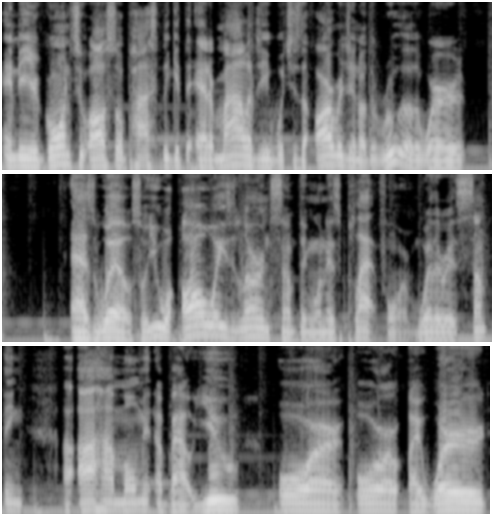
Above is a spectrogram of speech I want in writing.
And then you're going to also possibly get the etymology, which is the origin or the root of the word as well. So you will always learn something on this platform, whether it's something, an aha moment about you or or a word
